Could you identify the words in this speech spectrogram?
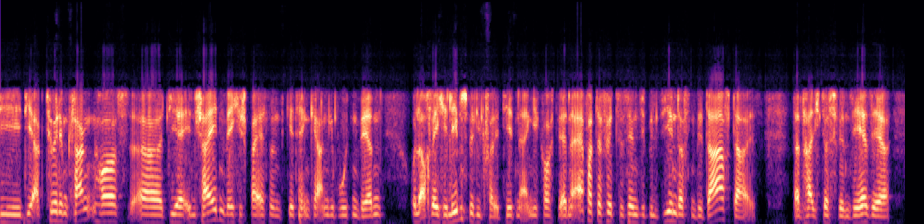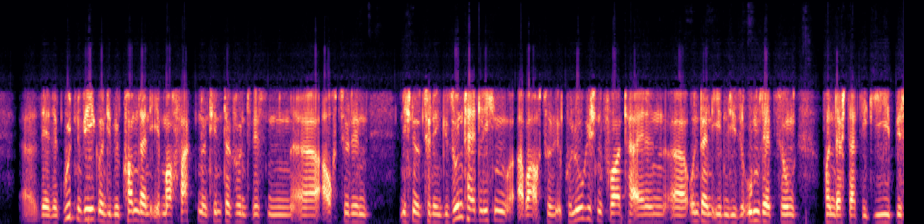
die, die Akteure im Krankenhaus, äh, die ja entscheiden, welche Speisen und Getränke angeboten werden und auch welche Lebensmittelqualitäten eingekauft werden, einfach dafür zu sensibilisieren, dass ein Bedarf da ist, dann halte ich das für einen sehr, sehr, äh, sehr, sehr guten Weg. Und die bekommen dann eben auch Fakten und Hintergrundwissen äh, auch zu den nicht nur zu den gesundheitlichen, aber auch zu den ökologischen Vorteilen äh, und dann eben diese Umsetzung von der Strategie bis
